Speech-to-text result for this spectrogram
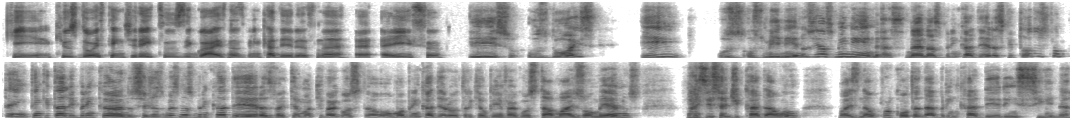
que, que os dois têm direitos iguais nas brincadeiras, né? É, é isso? Isso, os dois, e os, os meninos e as meninas, né? Nas brincadeiras que todos têm, tem que estar ali brincando, seja as mesmas brincadeiras. Vai ter uma que vai gostar, ou uma brincadeira outra que alguém vai gostar mais ou menos, mas isso é de cada um, mas não por conta da brincadeira em si, né?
